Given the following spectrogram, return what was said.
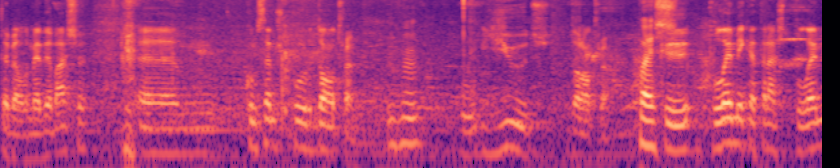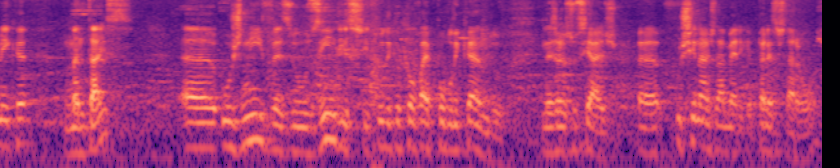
tabela média-baixa. Um, Começamos por Donald Trump. Uhum. O huge Donald Trump. Pois. Que polémica atrás de polémica mantém-se. Uh, os níveis, os índices e tudo aquilo que ele vai publicando nas redes sociais, uh, os sinais da América parecem estar bons.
